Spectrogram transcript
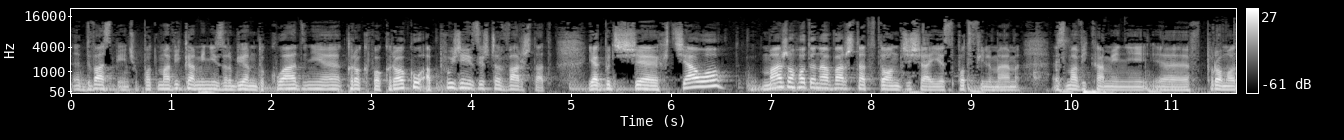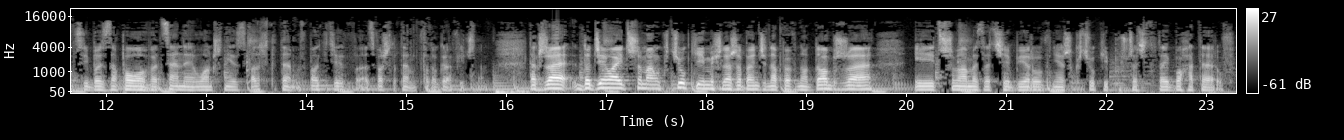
e, dwa z pięciu. Pod Mavica Mini zrobiłem dokładnie krok po kroku, a później jest jeszcze warsztat warsztat. Jakby ci się chciało, masz ochotę na warsztat, to on dzisiaj jest pod filmem z Mavica Mini e, w promocji, bo jest za połowę ceny, łącznie z warsztatem, z warsztatem fotograficznym. Także do dzieła i trzymam kciuki, myślę, że będzie na pewno dobrze i trzymamy za ciebie również kciuki, puszczać tutaj bohaterów.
